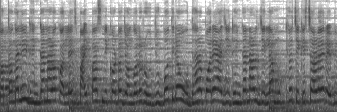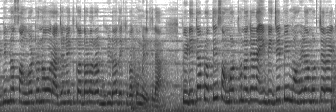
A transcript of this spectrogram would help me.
গতকাল ঢেঙ্কানাল কলেজ বাইপাস নিকট জঙ্গলরু যুবতীর উদ্ধার পরে আজ ঢেঙ্কানাল জেলা মুখ্য চিকিৎসালয় বিভিন্ন সংগঠন ও রাজনৈতিক দলর ভিড় দেখা মিলি পীড়িতা প্রতি সমর্থন জনাই বিজেপি মহিলা মোর্চার এক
